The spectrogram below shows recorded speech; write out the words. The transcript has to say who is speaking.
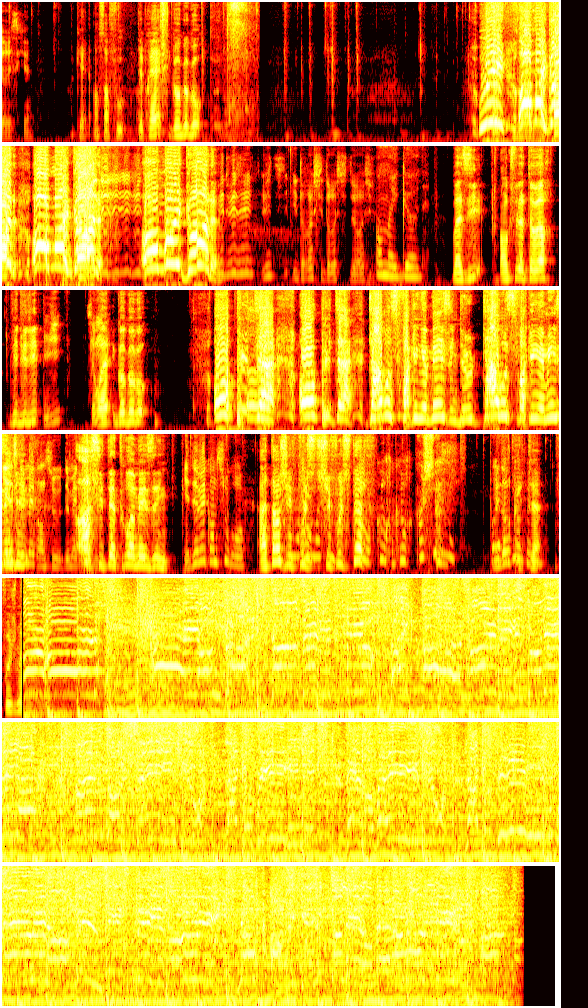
Speaker 1: Ok.
Speaker 2: Ok, on s'en fout. T'es prêt Go, go, go. Oui Oh my god Oh my god Oh my god
Speaker 1: Vite, vite, vite, vite. Il rush, il rush, il rush.
Speaker 3: Oh my god.
Speaker 2: Vas-y, en dessous de la tower. Vite, vite, vite.
Speaker 1: C'est bon
Speaker 2: Ouais, go, go, go. Oh putain Oh putain That was fucking amazing, dude That was fucking amazing
Speaker 1: Il y a deux mecs en dessous, deux mecs
Speaker 2: Ah,
Speaker 1: en
Speaker 2: c'était trop amazing.
Speaker 1: Il y a deux mecs en dessous, gros.
Speaker 2: Attends, j'ai full, full stuff.
Speaker 1: Cours, cours, cours.
Speaker 3: Oh, Enchaîne, mec.
Speaker 1: Mais dans le
Speaker 3: vidéo.
Speaker 2: Putain, faut que je me...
